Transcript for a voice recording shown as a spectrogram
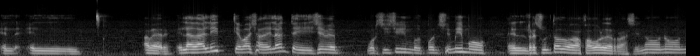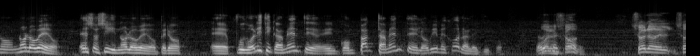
el- el- a ver, el Adalid que vaya adelante y lleve por sí mismo, por sí mismo el resultado a favor de Racing. No, no, no, no lo veo. Eso sí, no lo veo, pero eh, futbolísticamente, en, compactamente, lo vi mejor al equipo. Lo vi Bueno, mejor. yo, yo, lo del- yo,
